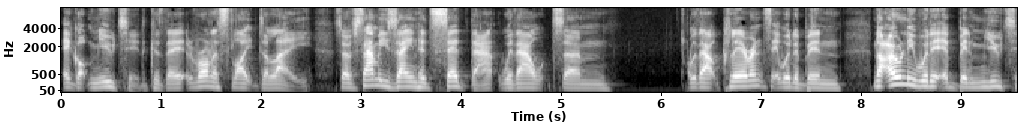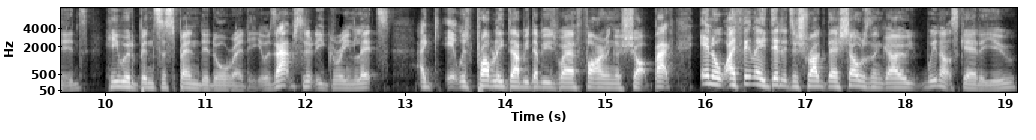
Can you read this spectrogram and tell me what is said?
it got muted because they were on a slight delay. So if Sami Zayn had said that without um, without clearance, it would have been not only would it have been muted, he would have been suspended already. It was absolutely greenlit. It was probably WWE's way of firing a shot back. In a, I think they did it to shrug their shoulders and go, "We're not scared of you.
